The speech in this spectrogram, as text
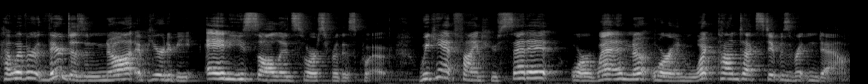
However, there does not appear to be any solid source for this quote. We can't find who said it, or when, or in what context it was written down.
